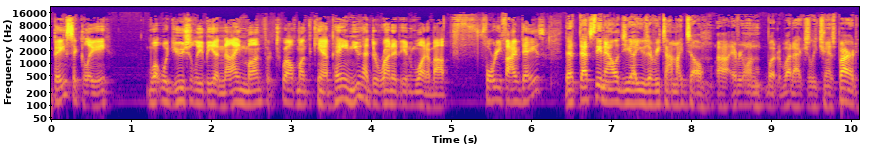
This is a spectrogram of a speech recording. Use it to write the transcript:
basically what would usually be a nine month or 12 month campaign. You had to run it in what, about 45 days? That, that's the analogy I use every time I tell uh, everyone what, what actually transpired.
